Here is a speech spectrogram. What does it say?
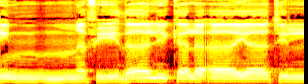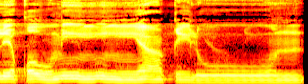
إن في ذلك لآيات لقوم يعقلون.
